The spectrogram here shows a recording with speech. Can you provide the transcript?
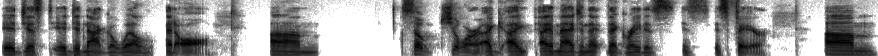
it just it did not go well at all. Um, so sure, I, I, I imagine that that grade is is is fair. Um,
